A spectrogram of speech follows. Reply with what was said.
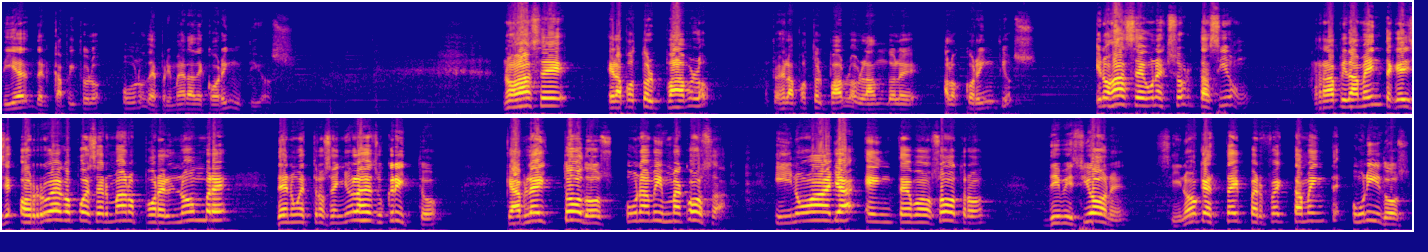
10 del capítulo 1 de Primera de Corintios nos hace el apóstol Pablo, entonces el apóstol Pablo hablándole a los corintios, y nos hace una exhortación rápidamente que dice, os ruego pues hermanos por el nombre de nuestro Señor Jesucristo, que habléis todos una misma cosa y no haya entre vosotros divisiones, sino que estéis perfectamente unidos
